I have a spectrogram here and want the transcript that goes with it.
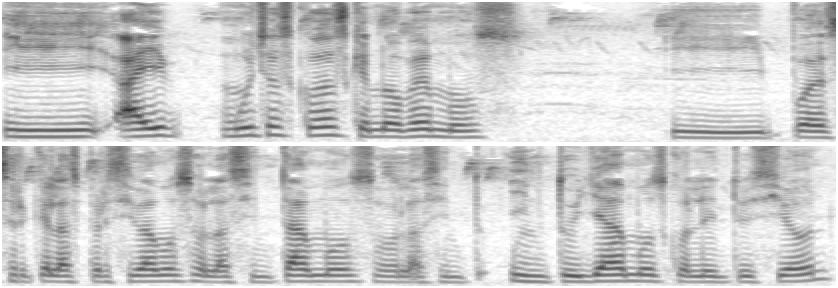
Y hay muchas cosas que no vemos y puede ser que las percibamos o las sintamos o las intuyamos con la intuición.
